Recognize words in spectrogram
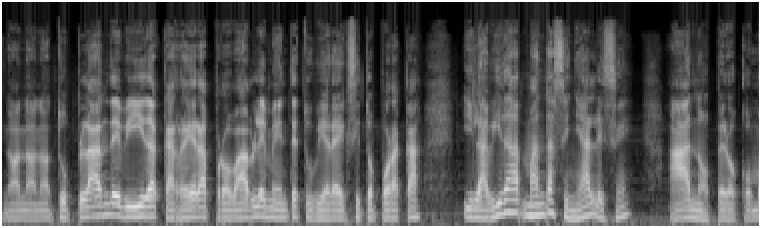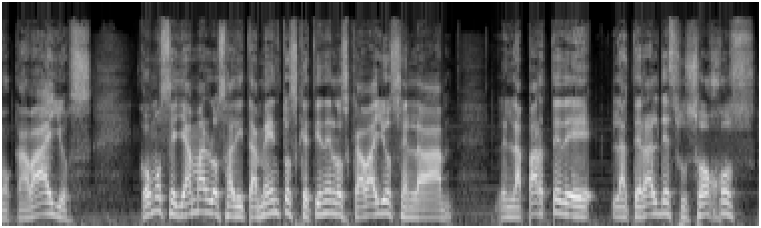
No, no, no. Tu plan de vida, carrera, probablemente tuviera éxito por acá. Y la vida manda señales, ¿eh? Ah, no, pero como caballos. ¿Cómo se llaman los aditamentos que tienen los caballos en la, en la parte de lateral de sus ojos?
